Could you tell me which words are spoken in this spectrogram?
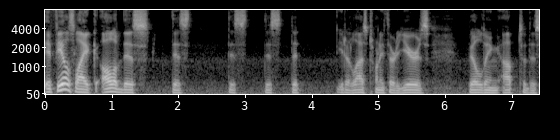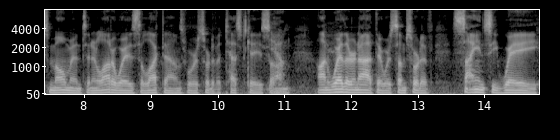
it feels like all of this this this this the you know the last 20 30 years building up to this moment and in a lot of ways the lockdowns were sort of a test case Yeah. on on whether or not there was some sort of sciency way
